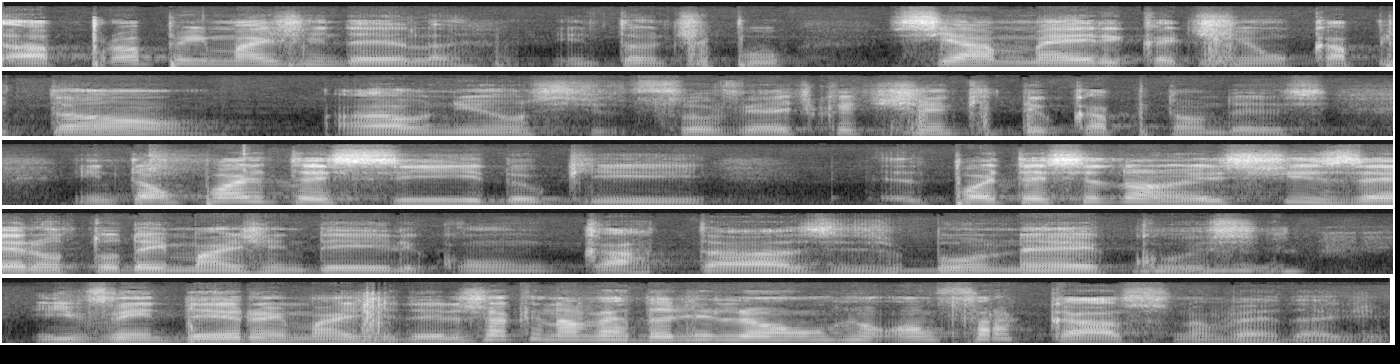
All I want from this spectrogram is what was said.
a própria imagem dela. Então, tipo, se a América tinha um capitão, a União Soviética tinha que ter o capitão desse. Então, pode ter sido que Pode ter sido, não. Eles fizeram toda a imagem dele com cartazes, bonecos uhum. e venderam a imagem dele. Só que na verdade ele é um, é um fracasso, na verdade.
